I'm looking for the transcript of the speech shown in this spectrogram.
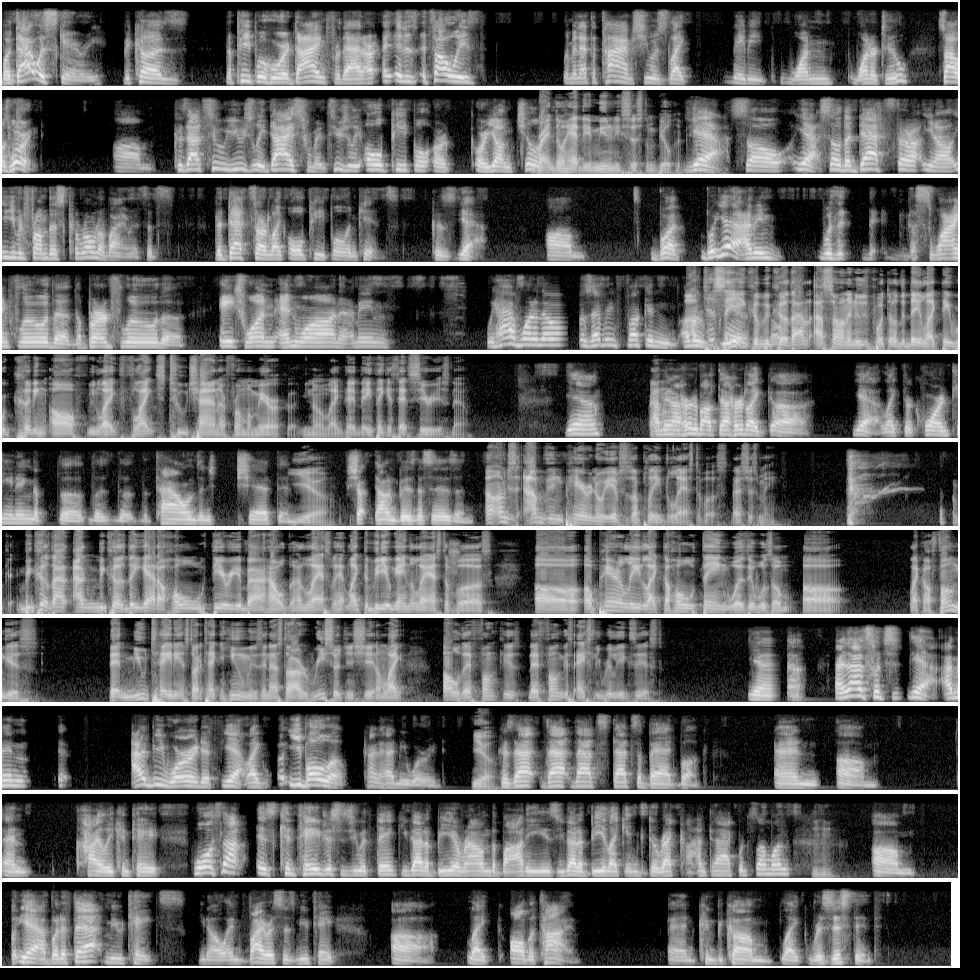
But that was scary because the people who are dying for that are it is it's always. I mean, at the time she was like maybe one one or two, so I was worried. Um, because that's who usually dies from it. It's usually old people or or young children. right, don't have the immunity system built up. Yeah. So yeah. So the deaths are you know even from this coronavirus, it's the deaths are like old people and kids. Because yeah. Um, but but yeah, I mean, was it the, the swine flu, the the bird flu, the H one N one? I mean, we have one of those every fucking. Other I'm just saying year, because I, I saw on the news report the other day like they were cutting off like flights to China from America. You know, like they, they think it's that serious now. yeah. I mean, don't I heard about that. I heard like, uh, yeah, like they're quarantining the the the, the, the towns and shit and yeah. shut down businesses and I'm just I've been paranoid ever since I played The Last of Us. That's just me. okay, because I, I because they got a whole theory about how the last of like the video game The Last of Us. Uh, apparently, like the whole thing was it was a uh like a fungus that mutated and started attacking humans, and I started researching shit. I'm like, oh, that fungus that fungus actually really exists. Yeah, and that's what's yeah. I mean, I'd be worried if yeah, like Ebola kind of had me worried Yeah, because that that that's that's a bad bug, and um, and highly contagious. Well, it's not as contagious as you would think. You got to be around the bodies. You got to be like in direct contact with someone. Mhm. Um, but yeah, but if that mutates, you know, and viruses mutate, uh, like all the time, and can become like resistant,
